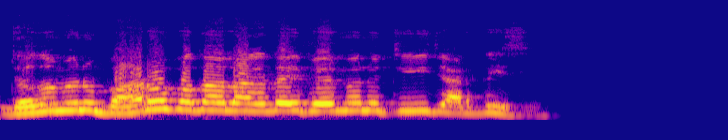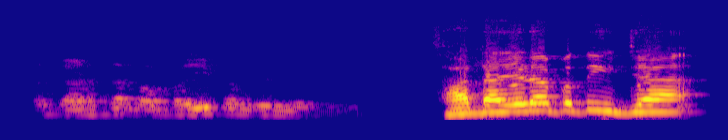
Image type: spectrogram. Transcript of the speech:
ਜਦੋਂ ਮੈਨੂੰ ਬਾਹਰੋਂ ਪਤਾ ਲੱਗਦਾ ਸੀ ਫੇਰ ਮੈਨੂੰ ਚੀਜ਼ ਚੜਦੀ ਸੀ। ਤਾਂ ਚੜਦਾ ਬਾਬਾ ਜੀ ਬੰਦੇ ਨੂੰ ਸਾਡਾ ਜਿਹੜਾ ਭਤੀਜਾ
